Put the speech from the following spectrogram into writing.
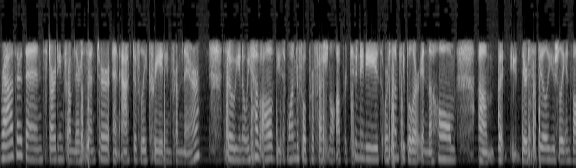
rather than starting from their center and actively creating from there. So, you know, we have all of these wonderful professional opportunities, or some people are in the home, um, but they're still usually involved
